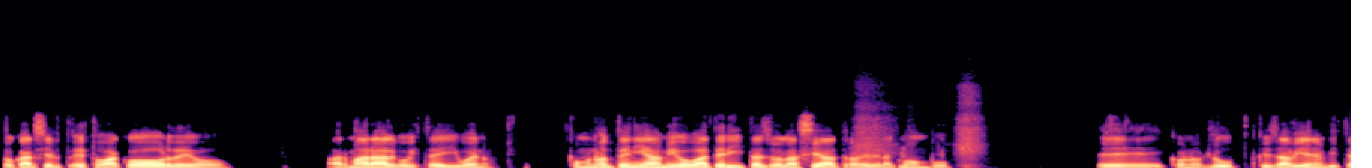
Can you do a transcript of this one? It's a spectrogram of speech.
tocar ciertos estos acordes o armar algo, ¿viste? Y bueno, como no tenía amigos bateristas, yo lo hacía a través de la compu, eh, con los loops que ya vienen, ¿viste?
